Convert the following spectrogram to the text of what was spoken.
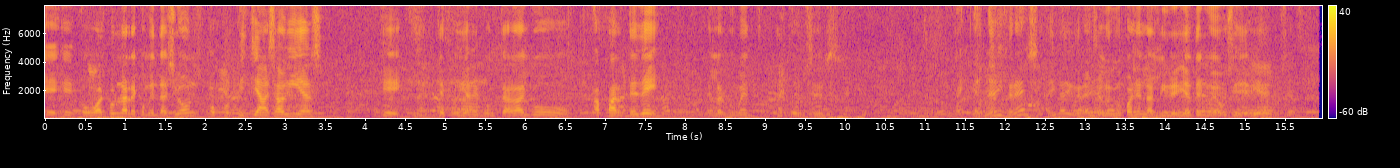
eh, eh, o vas por una recomendación o porque ya sabías que te podías encontrar algo aparte de el argumento. Entonces, hay, una diferencia, hay una diferencia. Lo mismo pasa en las librerías de nuevos y de viejos.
